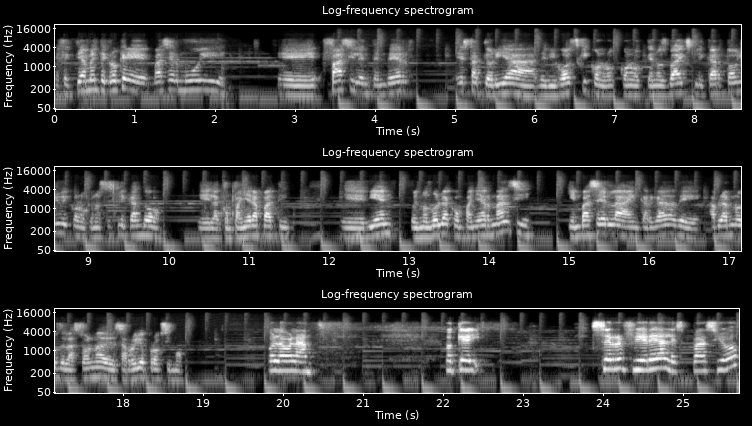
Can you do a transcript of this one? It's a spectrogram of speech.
Efectivamente, creo que va a ser muy eh, fácil entender esta teoría de Vygotsky con lo, con lo, que nos va a explicar Toño y con lo que nos está explicando eh, la compañera Patti. Eh, bien, pues nos vuelve a acompañar Nancy quien va a ser la encargada de hablarnos de la zona de desarrollo próximo. Hola, hola. Ok, se refiere al espacio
